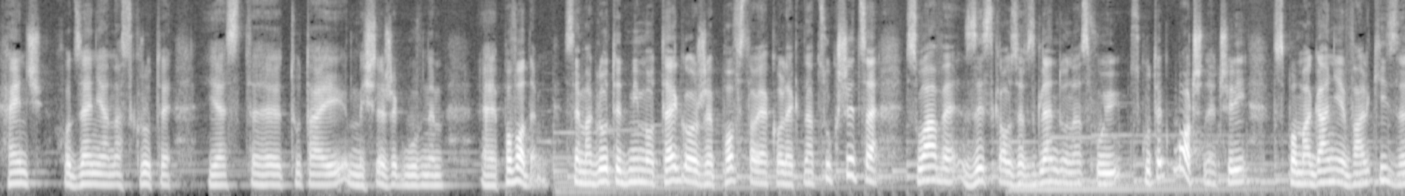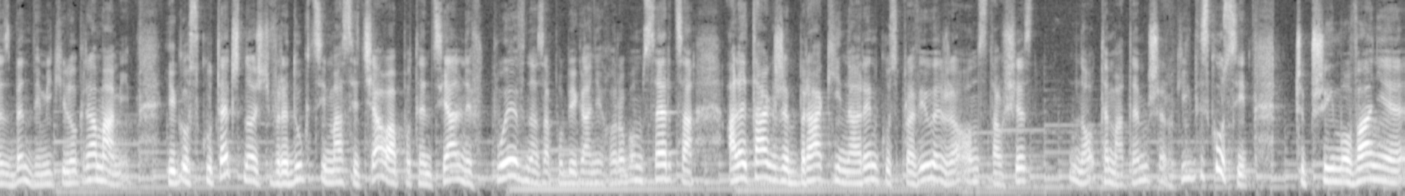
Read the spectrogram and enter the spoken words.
chęć chodzenia na skróty jest e, tutaj myślę, że głównym e, powodem. Semaglutyd, mimo tego, że powstał jako lek na cukrzycę, sławę zyskał ze względu na swój skutek uboczny, czyli wspomaganie walki ze zbędnymi kilogramami. Jego skuteczność w redukcji masy ciała, potencjalny wpływ na zapobieganie chorobom serca, ale także braki na rynku sprawiły, że on stał się no, tematem szerokich dyskusji. Czy przyjmowanie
